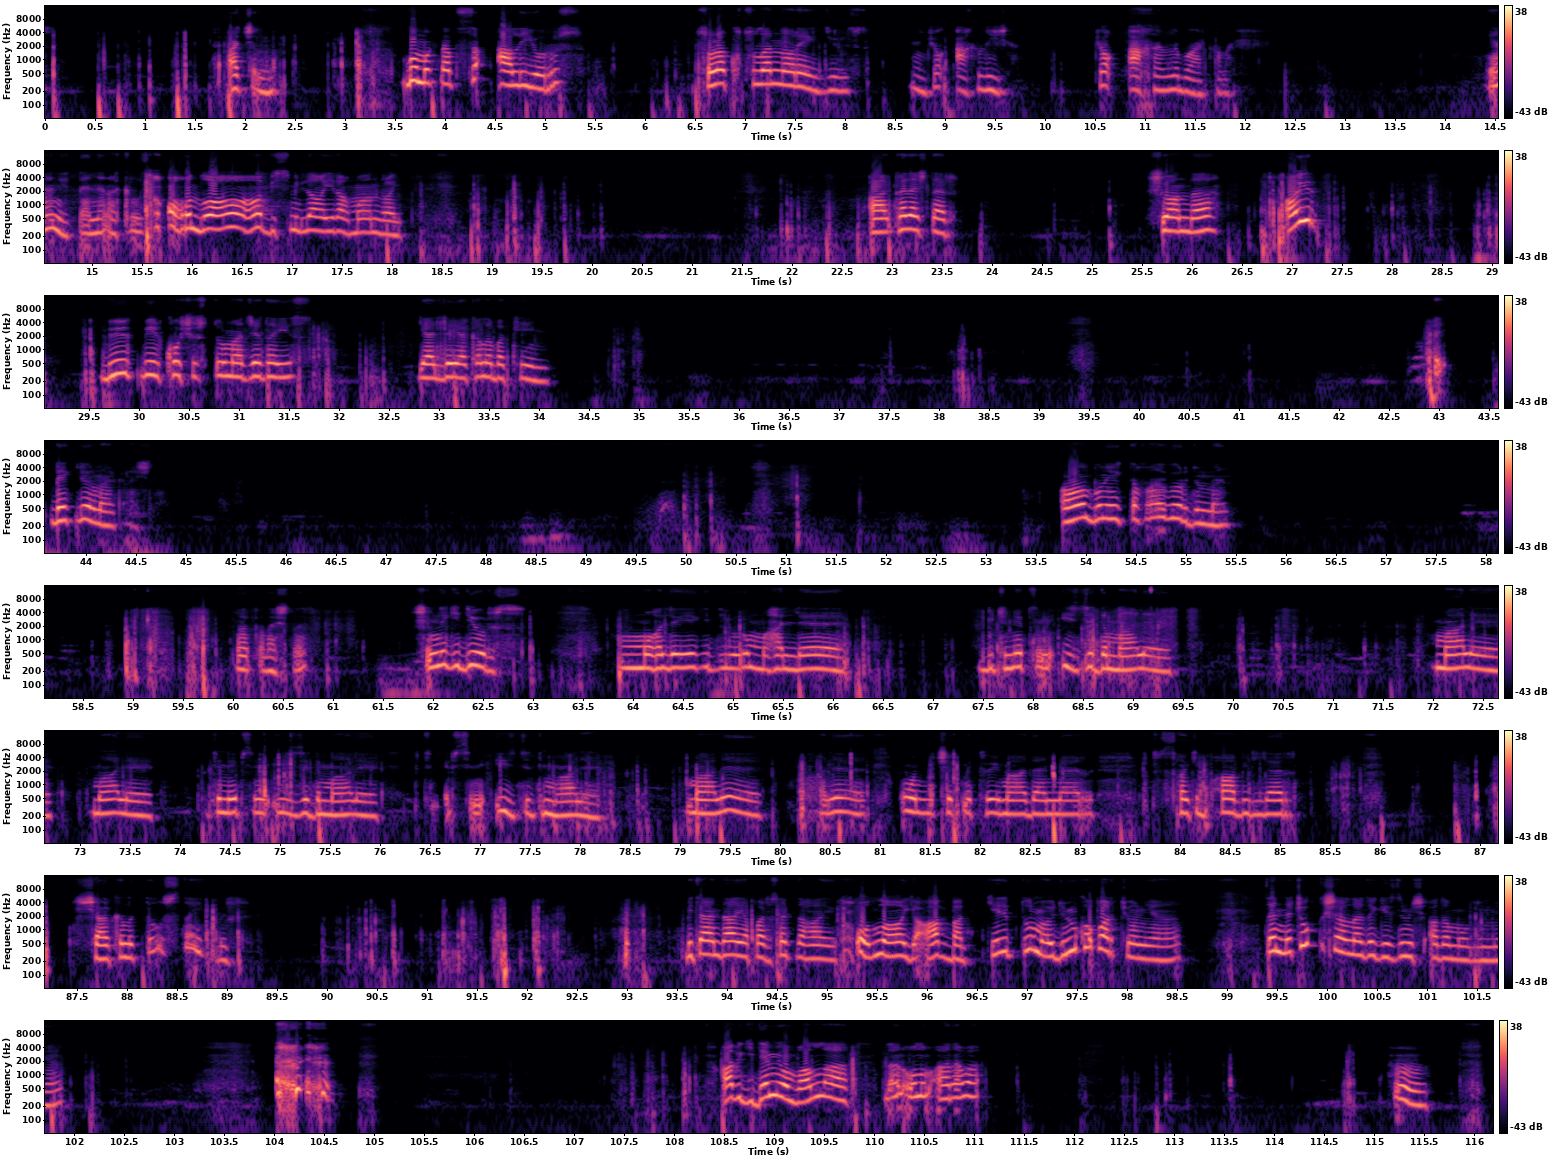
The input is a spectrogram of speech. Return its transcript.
Açıldı. Bu mıknatısı alıyoruz. Sonra kutuların oraya gidiyoruz. Hı, çok akıllıca. Çok akıllı bu arkadaş. Yani benden akıllı. Allah! Bismillahirrahmanirrahim. Arkadaşlar şu anda hayır büyük bir koşuşturmacadayız. Gel de yakala bakayım. Bekliyorum arkadaşlar. Ama bunu ilk defa gördüm ben. Arkadaşlar. Şimdi gidiyoruz. Mahalleye gidiyorum mahalle. Bütün hepsini izledim mahalle. Mahalle. Mahalle. Bütün hepsini izledim mahalle. Bütün hepsini izledim mahalle. Mahalle. Mahalle. Onu çekme köy madenler. Sanki Babiller. Şarkılıkta ustayımdır. Bir tane daha yaparsak daha iyi. Allah ya abi bak gelip durma ödümü kopartıyorsun ya. Sen ne çok dışarılarda gezmiş adam oldun ya. Abi gidemiyorum valla. Lan oğlum araba.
